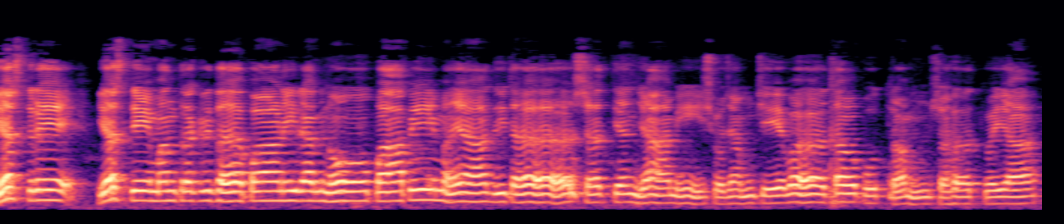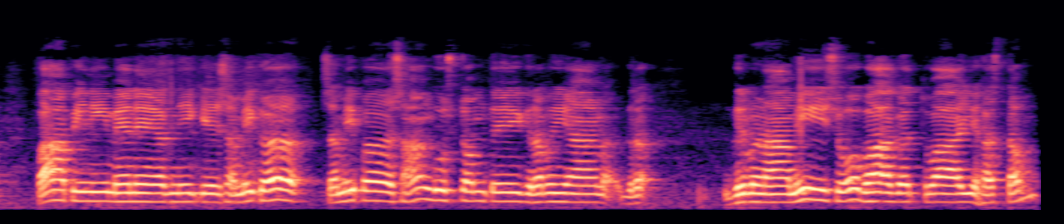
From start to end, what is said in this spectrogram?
यस्त्रे, यस्ते मन्त्रकृत पाणिरग्नो पापी मयादित सत्यञ्जामि स्वजं चेव तव पुत्रं सह त्वया पापिनी मैंने अग्नि के समीप समीप सांगुष्टम ते ग्रभयान गृहणामी सौभागत्वाय हस्तम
